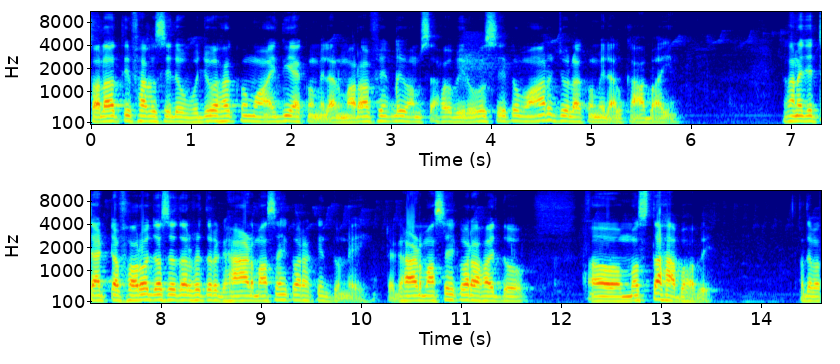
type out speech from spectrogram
সলাতি ফাগসিল বুজুহাকুম আইদিয়াকুম ইলাল মারাফিকি ওমসাহু বিরুসিকুম আরজুলাকুম ইলাল কাবাইন এখানে যে চারটা ফরজ আছে, তার ভেতরে ঘাড় মাসে করা কিন্তু নেই। এটা ঘাড় মাসে করা হয়তো মোস্তাহাব হবে। অথবা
